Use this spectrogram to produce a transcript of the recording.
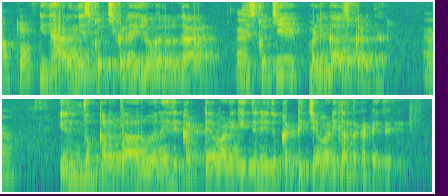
ఓకే. ఈ దారం తీసుకొచ్చి ఇక్కడ ఎల్లో కలర్ దారం తీసుకొచ్చి మళ్ళీ గాజు కడతారు. ఎందుకు కడతారు అనేది కట్టేవాడికి తెలియదు కట్టించేవాడికి అంతకంటే తెలియదు.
